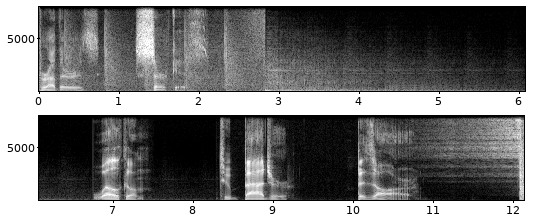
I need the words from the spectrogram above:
Brothers Circus. Welcome to Badger Bizarre. A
